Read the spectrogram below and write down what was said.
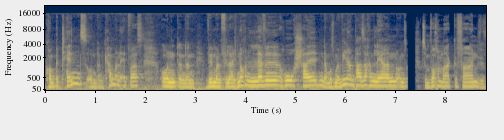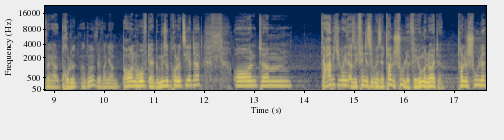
Kompetenz und dann kann man etwas. Und, dann will man vielleicht noch ein Level hochschalten, da muss man wieder ein paar Sachen lernen und so. Zum Wochenmarkt gefahren, wir waren ja, also wir waren ja ein Bauernhof, der Gemüse produziert hat. Und ähm, da habe ich übrigens, also ich finde es übrigens eine tolle Schule für junge Leute, tolle Schule,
